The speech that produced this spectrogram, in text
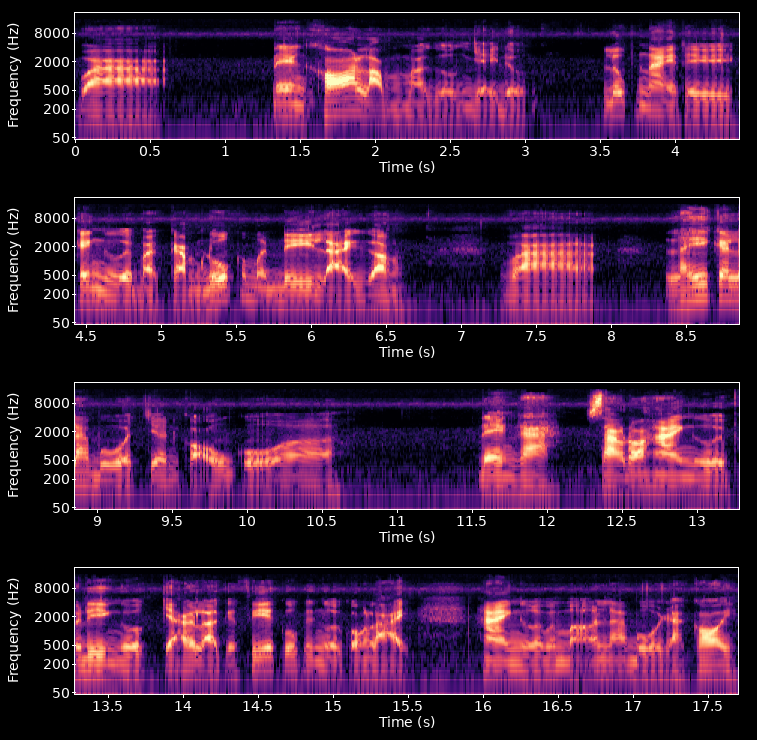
và đen khó lòng mà gượng dậy được. Lúc này thì cái người mà cầm đuốc mới đi lại gần và lấy cái lá bùa trên cổ của đen ra. Sau đó hai người phải đi ngược trở lại cái phía của cái người còn lại. Hai người mới mở lá bùa ra coi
